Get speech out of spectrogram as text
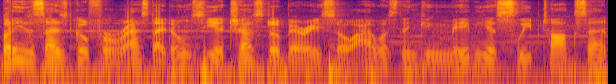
He decides to go for rest. I don't see a Chesto Berry, so I was thinking maybe a Sleep Talk set.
